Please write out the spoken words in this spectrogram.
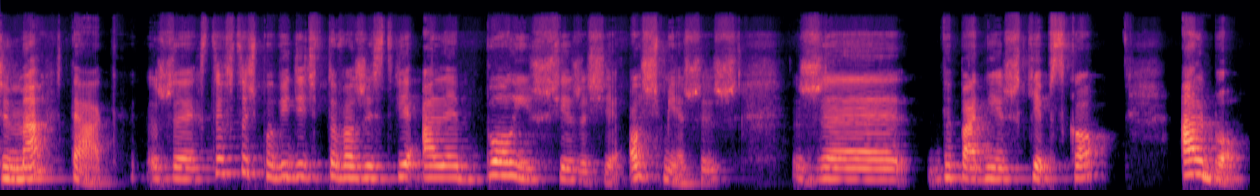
Czy masz tak, że chcesz coś powiedzieć w towarzystwie, ale boisz się, że się ośmieszysz, że wypadniesz kiepsko? Albo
